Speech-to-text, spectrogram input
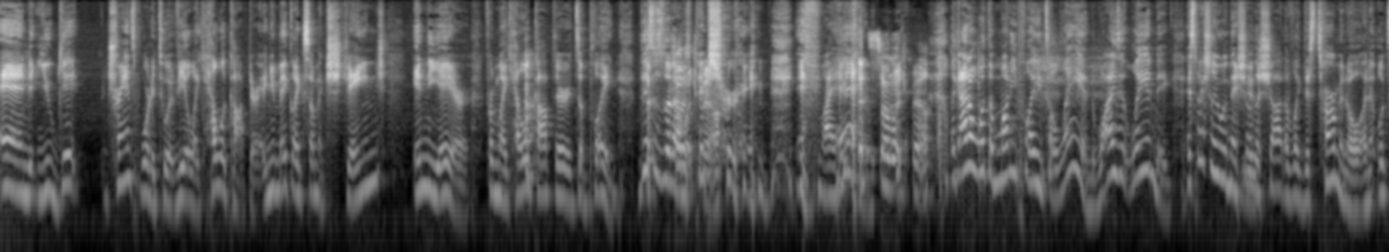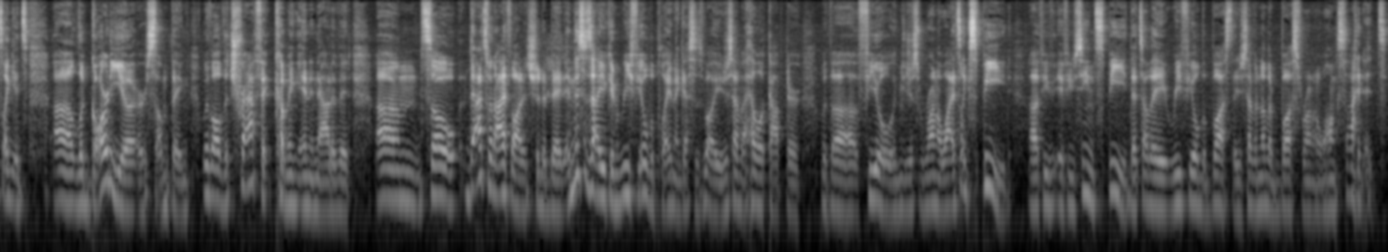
and you get transported to it via like helicopter, and you make like some exchange in the air from like helicopter to plane. This is what so I was picturing in my head. That's so much better. Like I don't want the money plane to land. Why is it landing? Especially when they show the shot of like this terminal and it looks like it's uh, LaGuardia or something with all the traffic coming in and out of it. Um, so that's what I thought it should have been. And this is how you can refuel the plane, I guess, as well. You just have a helicopter with uh, fuel and you just run a lot. It's like Speed. Uh, if you if you've seen Speed, that's how they refuel the bus. They just have another bus run alongside it.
